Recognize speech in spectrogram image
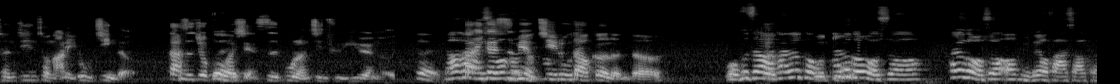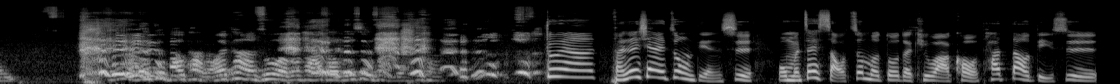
曾经从哪里入境的，但是就不会显示不能进去医院而已。对，然后他应该是没有记录到个人的。我不知道，他就跟我他就跟我说，他就跟我说，哦，你没有发烧可以。我好看，我会看得出我们发烧，不是我们对啊，反正现在重点是我们在扫这么多的 QR code，它到底是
